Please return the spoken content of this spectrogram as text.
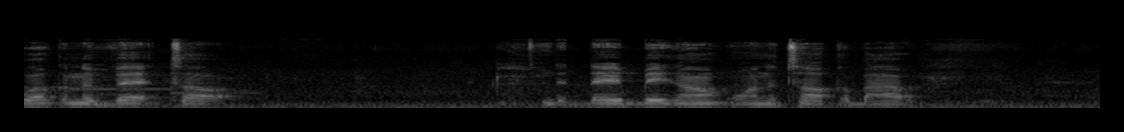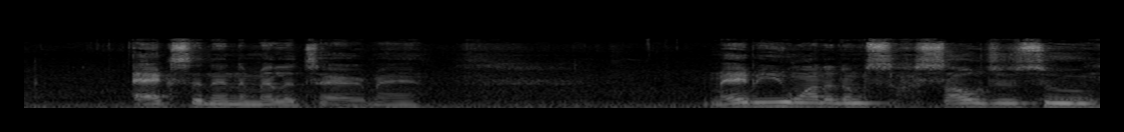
Welcome to Vet Talk. Today, Big Aunt want to talk about exiting the military, man. Maybe you one of them soldiers who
